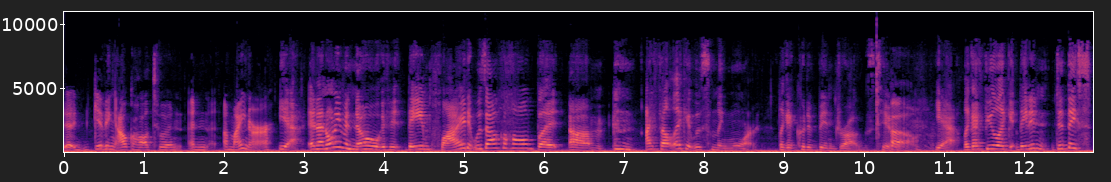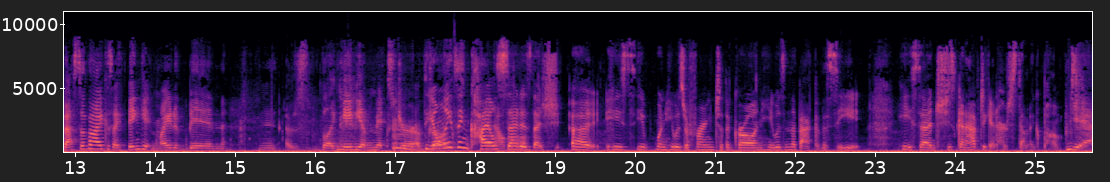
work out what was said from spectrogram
uh, giving alcohol to an, an a minor. Yeah, and I don't even know if it they implied it was alcohol, but um, I felt like it was something more. Like it could have been drugs too. Oh. Yeah, like I feel like they didn't. Did they specify? Because I think it might have been. It like maybe a mixture of. The only thing Kyle said is that she, uh, he's he, when he was referring to the girl and he was in the back of the seat, he said she's gonna have to get her stomach pumped. Yeah,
